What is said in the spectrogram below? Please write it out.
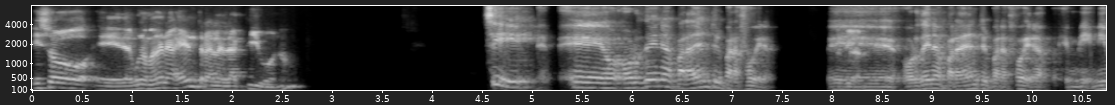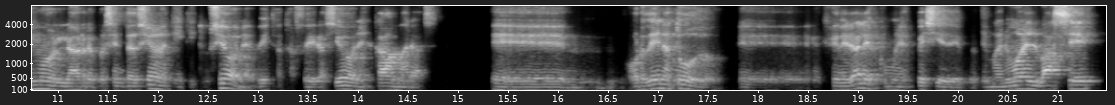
eso eh, de alguna manera entra en el activo, ¿no? Sí, eh, ordena para adentro y para afuera. Eh, Ordena para adentro y para afuera. Mi- mismo la representación ante instituciones, ¿viste? hasta federaciones, cámaras. Eh, ordena todo. Eh, en general es como una especie de, de manual base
